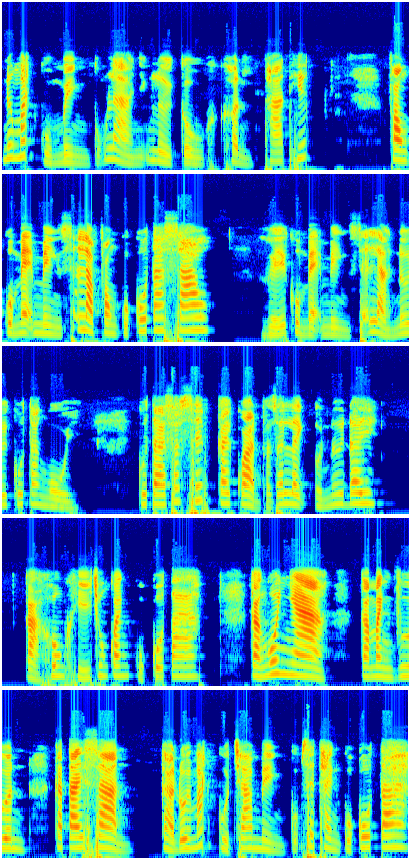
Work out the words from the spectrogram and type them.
Nước mắt của mình cũng là những lời cầu khẩn tha thiết. Phòng của mẹ mình sẽ là phòng của cô ta sao? Ghế của mẹ mình sẽ là nơi cô ta ngồi. Cô ta sắp xếp cai quản và ra lệnh ở nơi đây. Cả không khí xung quanh của cô ta, cả ngôi nhà, cả mảnh vườn, cả tài sản, cả đôi mắt của cha mình cũng sẽ thành của cô ta.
